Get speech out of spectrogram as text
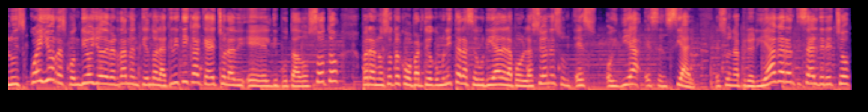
Luis Cuello respondió, yo de verdad no entiendo la crítica que ha hecho la eh, el diputado Soto. Para nosotros como Partido Comunista la seguridad de la población es, un- es hoy día esencial. Es una prioridad garantizar el derecho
